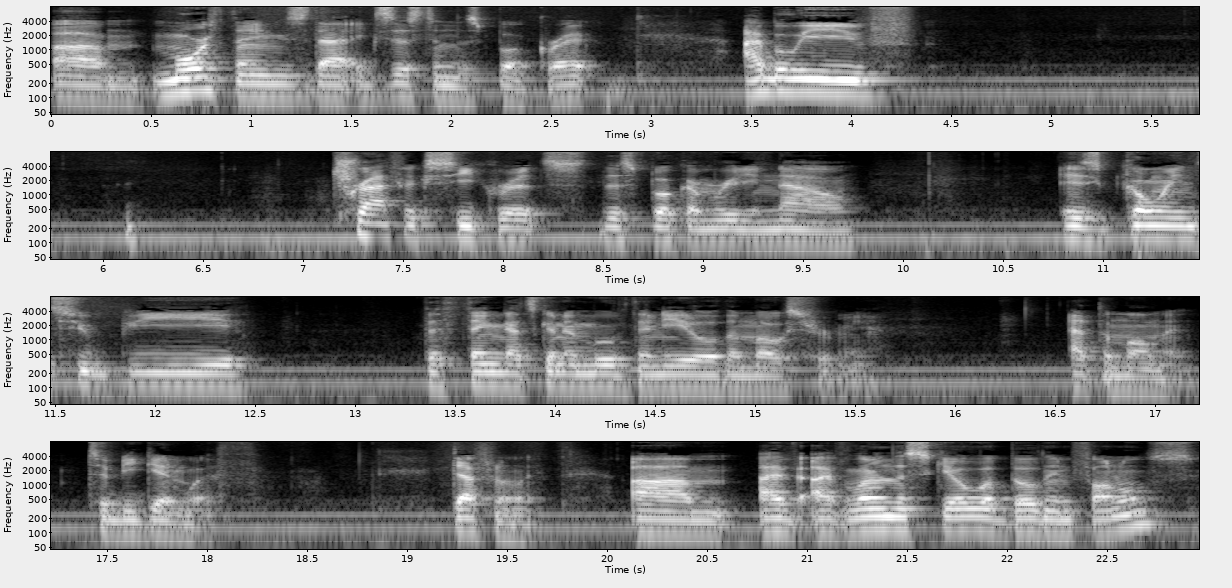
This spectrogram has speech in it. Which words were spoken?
um, more things that exist in this book, right? I believe Traffic Secrets, this book I'm reading now, is going to be the thing that's going to move the needle the most for me at the moment to begin with. Definitely. Um, I've, I've learned the skill of building funnels.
